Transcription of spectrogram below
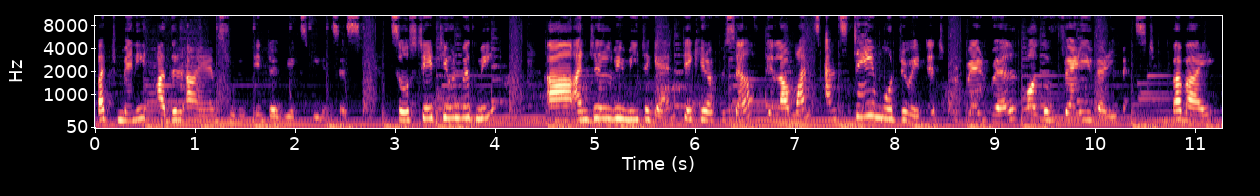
but many other IIM student interview experiences. So stay tuned with me. Uh, until we meet again take care of yourself your loved ones and stay motivated prepare well. All the very very best. Bye bye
